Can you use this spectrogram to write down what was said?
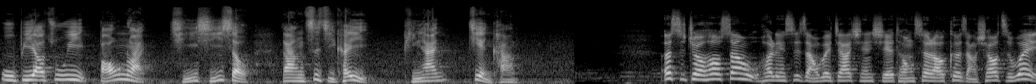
务必要注意保暖、勤洗手，让自己可以平安健康。二十九号上午，花莲市长魏家贤协同社劳科长肖子卫，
